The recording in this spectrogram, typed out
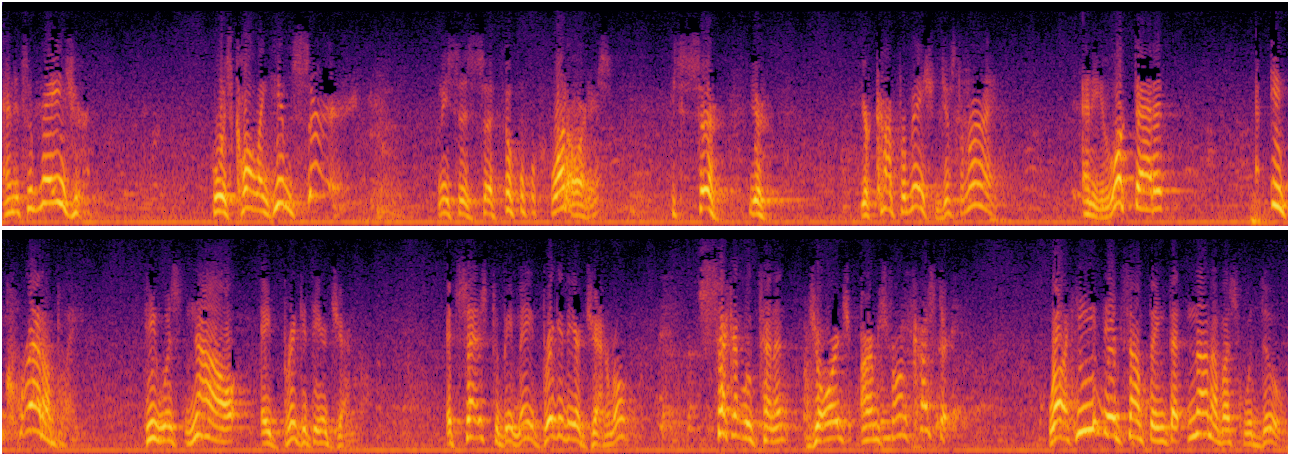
and it's a major who is calling him sir. And he says, uh, What orders? He says, Sir, your, your confirmation just arrived. And he looked at it incredibly. He was now a brigadier general. It says to be made brigadier general, second lieutenant George Armstrong Custer. Well, he did something that none of us would do.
